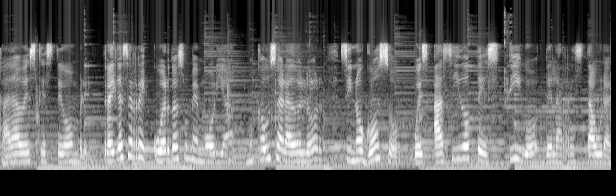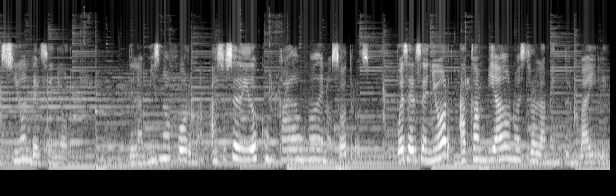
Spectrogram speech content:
Cada vez que este hombre traiga ese recuerdo a su memoria, no causará dolor, sino gozo, pues ha sido testigo de la restauración del Señor. De la misma forma ha sucedido con cada uno de nosotros, pues el Señor ha cambiado nuestro lamento en baile,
